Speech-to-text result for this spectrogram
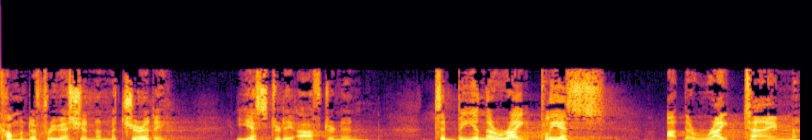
come to fruition and maturity yesterday afternoon. To be in the right place at the right time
